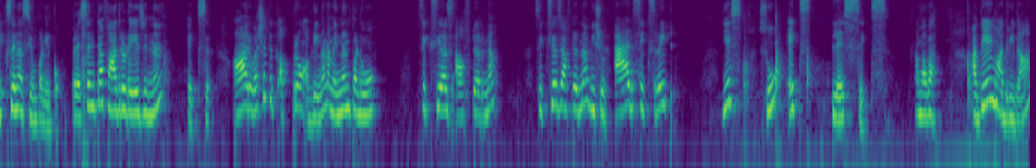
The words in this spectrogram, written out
எக்ஸ்ன்னு அசியூம் பண்ணியிருக்கோம் ப்ரெசென்ட்டாக ஃபாதரோட ஏஜ் என்ன? எக்ஸ் ஆறு வருஷத்துக்கு அப்புறம் அப்படின்னா நம்ம என்னென்னு பண்ணுவோம்? சிக்ஸ் இயர்ஸ் ஆஃப்டர்னா சிக்ஸ் இயர்ஸ் ஆஃப்டர்னா we should add six right yes so x plus six ஆமாவா? அதே மாதிரி தான்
